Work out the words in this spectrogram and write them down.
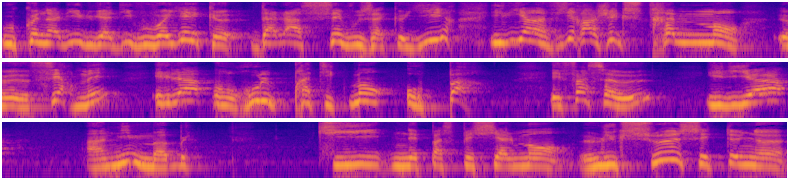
où Connally lui a dit, vous voyez que Dallas sait vous accueillir, il y a un virage extrêmement euh, fermé. Et là, on roule pratiquement au pas. Et face à eux, il y a un immeuble qui n'est pas spécialement luxueux, c'est une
